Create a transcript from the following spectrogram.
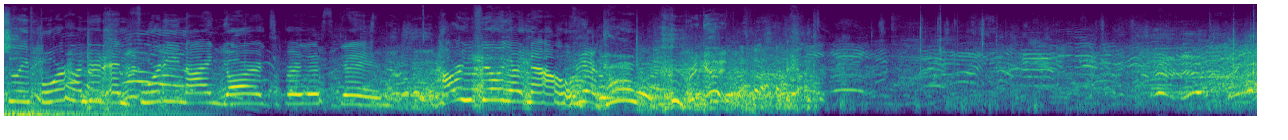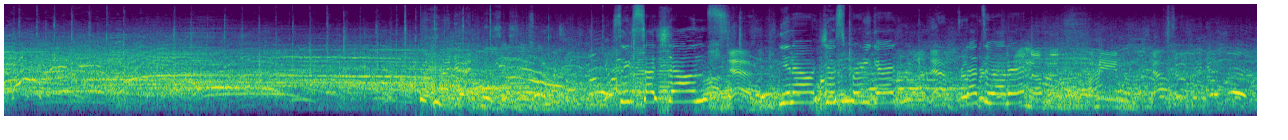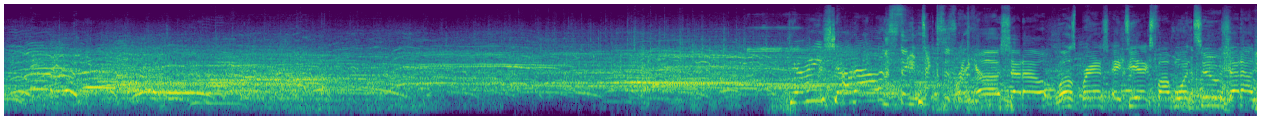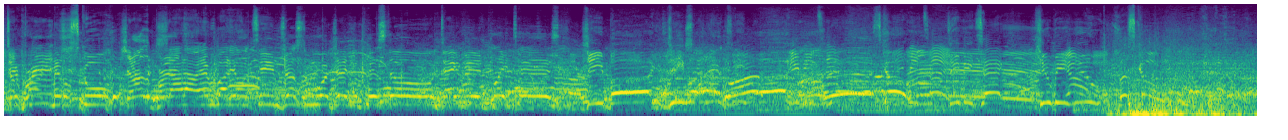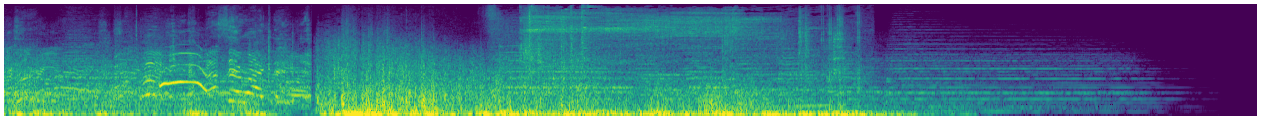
officially 449 yards for this game. How are you feeling right now? Yeah, cool. Pretty good. Six touchdowns. Yeah. You know, just pretty good. Yeah. pretty- That's pretty about good. it. Any shout outs? State of Texas right here. Uh, shout out Wells Branch ATX 512. Shout out Deer Park Middle School. Shout out the Branch.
